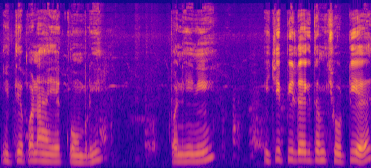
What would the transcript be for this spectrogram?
इथे पण आहे एक कोंबडी. पण हिनी हिची पिलं एकदम छोटी आहेत.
